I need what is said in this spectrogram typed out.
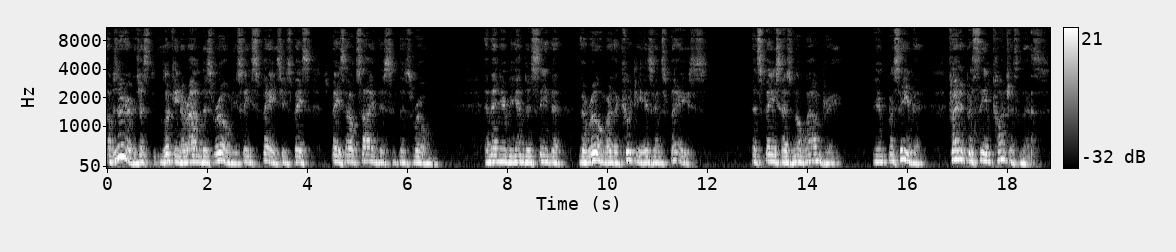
observe just looking around this room. You see space. You space space outside this this room, and then you begin to see that the room or the kuti is in space. That space has no boundary. You perceive it. Try to perceive consciousness.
